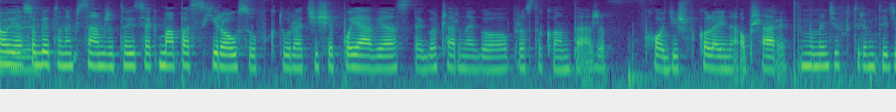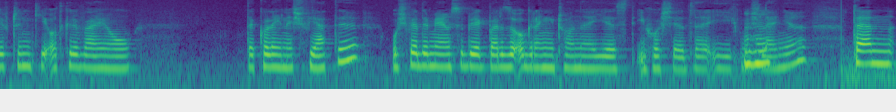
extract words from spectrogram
O, ja E, sobie to napisałam, że to jest jak mapa z Heroesów, która ci się pojawia z tego czarnego prostokąta, że wchodzisz w kolejne obszary. W momencie, w którym te dziewczynki odkrywają te kolejne światy, uświadamiają sobie, jak bardzo ograniczone jest ich osiedle i ich myślenie. Ten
